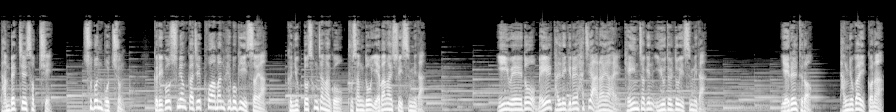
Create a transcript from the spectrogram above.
단백질 섭취, 수분 보충, 그리고 수면까지 포함한 회복이 있어야 근육도 성장하고 부상도 예방할 수 있습니다. 이 외에도 매일 달리기를 하지 않아야 할 개인적인 이유들도 있습니다. 예를 들어, 당뇨가 있거나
